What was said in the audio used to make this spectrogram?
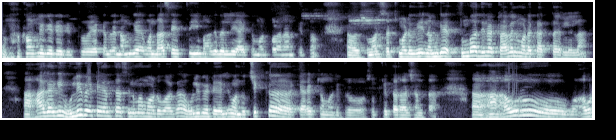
ತುಂಬ ಕಾಂಪ್ಲಿಕೇಟೆಡ್ ಇತ್ತು. ಯಾಕಂದ್ರೆ ನಮಗೆ ಒಂದು ಆಸೆ ಇತ್ತು, ಈ ಭಾಗದಲ್ಲಿ ಆಯ್ಕೆ ಮಾಡ್ಕೊಳ್ಳೋಣ ಅಂತಿತ್ತು. ಸುಮಾರು ಸರ್ಚ್ ಮಾಡಿದ್ವಿ. ನಮಗೆ ತುಂಬಾ ದಿನ ಟ್ರಾವೆಲ್ ಮಾಡೋಕ್ಕಾಗ್ತಾ ಇರಲಿಲ್ಲ. ಹಾಗಾಗಿ ಹುಲಿಬೇಟೆ ಅಂತ ಸಿನಿಮಾ ಮಾಡುವಾಗ ಹುಲಿಬೇಟೆಯಲ್ಲಿ ಒಂದು ಚಿಕ್ಕ ಕ್ಯಾರೆಕ್ಟರ್ ಮಾಡಿದ್ರು ಸುಪ್ರೀತಾ ರಾಜ್ ಅಂತ. ಅವರು, ಅವ್ರ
